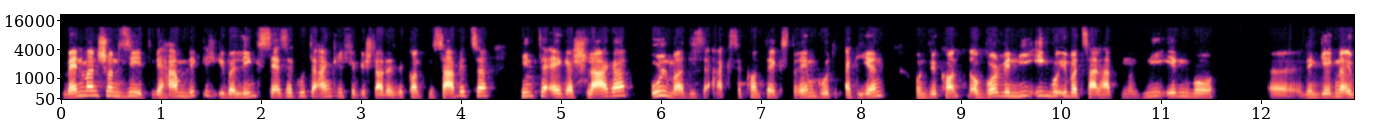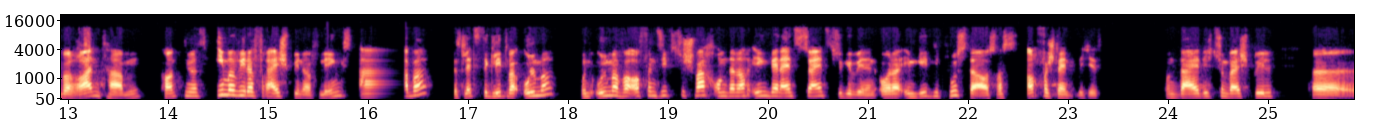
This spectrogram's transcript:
wenn man schon sieht, wir haben wirklich über links sehr, sehr gute Angriffe gestartet. Wir konnten Sabitzer, Hinteregger, Schlager, Ulmer, diese Achse konnte extrem gut agieren. Und wir konnten, obwohl wir nie irgendwo Überzahl hatten und nie irgendwo äh, den Gegner überrannt haben, konnten wir uns immer wieder freispielen auf links. Aber das letzte Glied war Ulmer und Ulmer war offensiv zu schwach, um dann auch irgendwie ein 1 zu 1 zu gewinnen. Oder ihm geht die Puste aus, was auch verständlich ist. Und da hätte ich zum Beispiel äh,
